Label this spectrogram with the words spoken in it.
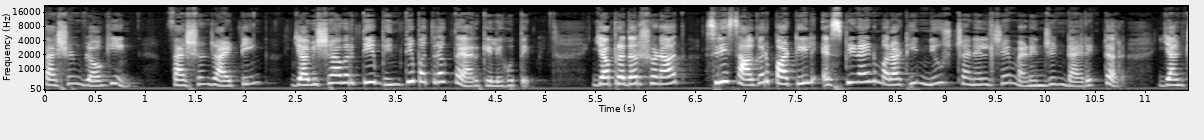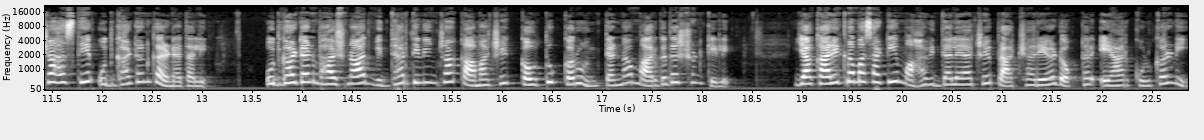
fashion blogging fashion writing या विषयावरती भिंतीपत्रक तयार केले होते. या प्रदर्शनात Shri Sagar Patil S P nine Marathi news चॅनेलचे मॅनेजिंग डायरेक्टर यांच्या हस्ते उद्घाटन करण्यात आले. उद्घाटन भाषणात विद्यार्थिनींच्या कामाचे कौतुक करून त्यांना मार्गदर्शन केले. या कार्यक्रमासाठी महाविद्यालयाचे प्राचार्य डॉक्टर ए आर कुलकर्णी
